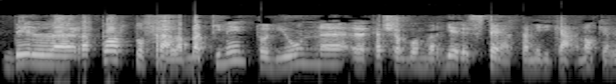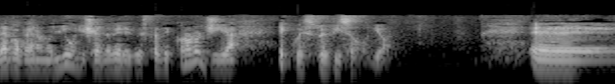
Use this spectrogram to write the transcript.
del rapporto fra l'abbattimento di un eh, cacciabombardiere stealth americano, che all'epoca erano gli unici ad avere questa tecnologia, e questo episodio. Eh,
